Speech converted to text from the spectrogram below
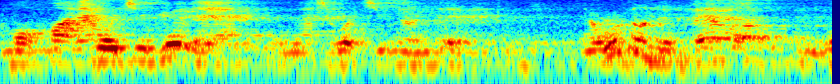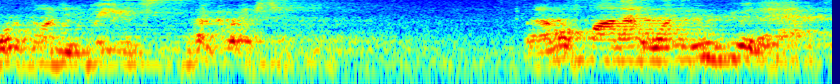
I'm going to find out what you're good at, and that's what you're going to do. Now, we're going to develop and work on your weaknesses, no question. But I'm going to find out what you're good at,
